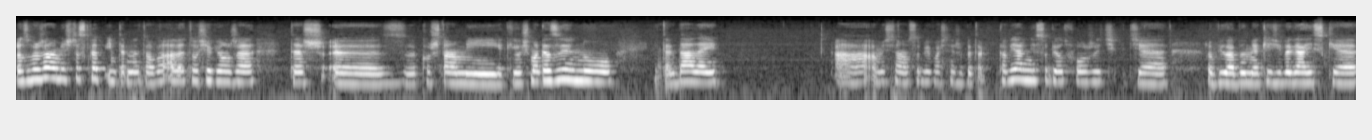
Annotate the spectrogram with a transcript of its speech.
Rozważałam jeszcze sklep internetowy, ale to się wiąże też e, z kosztami jakiegoś magazynu i tak dalej. A, a myślałam sobie właśnie, żeby tak kawiarnię sobie otworzyć, gdzie robiłabym jakieś wegańskie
